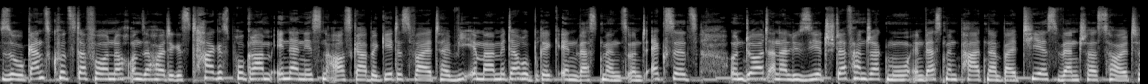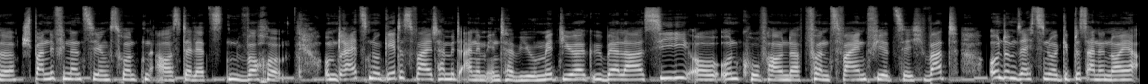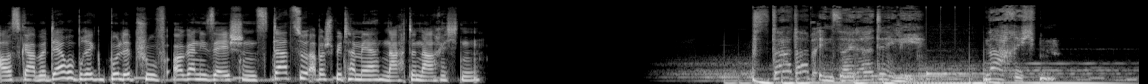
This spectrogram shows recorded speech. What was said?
So, ganz kurz davor noch unser heutiges Tagesprogramm. In der nächsten Ausgabe geht es weiter, wie immer, mit der Rubrik Investments und Exits. Und dort analysiert Stefan Jacquemot, Investmentpartner bei TS Ventures heute, spannende Finanzierungsrunden aus der letzten Woche. Um 13 Uhr geht es weiter mit einem Interview mit Jörg Überler, CEO und Co-Founder von 42 Watt. Und um 16 Uhr gibt es eine neue Ausgabe der Rubrik Bulletproof Organizations. Dazu aber später mehr nach den Nachrichten. Insider Daily. Nachrichten.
